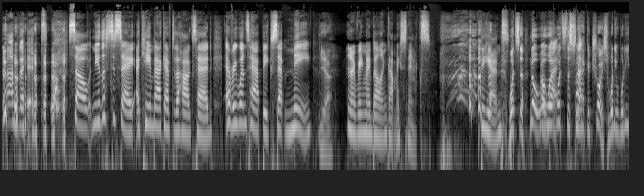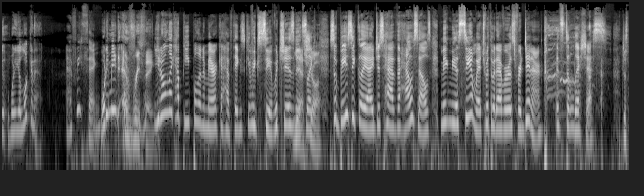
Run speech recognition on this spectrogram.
Stop it. so, needless to say, I came back after the Hog's Head. Everyone's happy except me, Yeah. and I rang my bell and got my snacks. the end. What's the no? Oh, what- what? What's the snack of choice? What do you what do you what are you looking at? Everything. What do you mean everything? You know, like how people in America have Thanksgiving sandwiches, and Yeah, it's like sure. so. Basically, I just have the house elves make me a sandwich with whatever is for dinner. It's delicious. Just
